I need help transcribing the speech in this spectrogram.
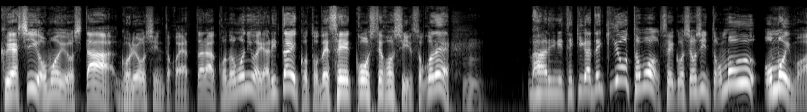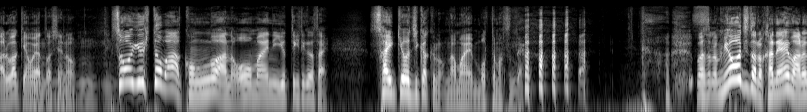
悔しい思いをしたご両親とかやったら、子供にはやりたいことで成功してほしい。そこでうん。周りに敵ができようとも成功してほしいと思う思いもあるわけ親としての、うんうんうん。うんそういう人は今後あの大前に言ってきてください。最強自覚の名前持ってますんで。まあその名字との兼ね合いもある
